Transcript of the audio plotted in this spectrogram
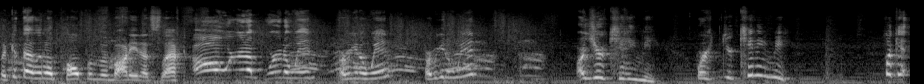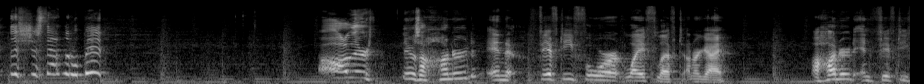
look at that little pulp of a body that's left. Oh, we're gonna we're gonna win. Are we gonna win? Are we gonna win? Oh, you're kidding me. We're, you're kidding me. Look at this, just that little bit. Oh, there's there's 154 life left on our guy. 150,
